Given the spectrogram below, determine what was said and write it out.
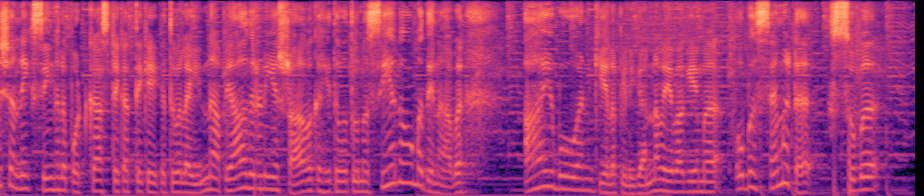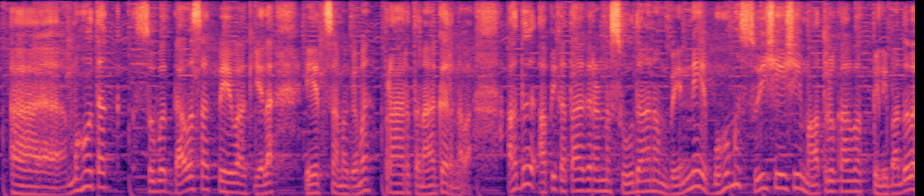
ඩිමෙන්ශනෙක් සිංහල පොඩ්කාස්ට් එකත් එක එකතු වෙලා ඉන්න අප ආදරණය ශ්‍රාවක හිතවතුන සියලෝම දෙනාව ආයුබෝවන් කියල පිළිගන්න ඒ වගේම ඔබ සැමට සුබ මොහොතක් සුබ දවසක් වේවා කියලා ඒත් සමගම ප්‍රාර්ථනා කරනවා. අද අපි කතා කරන්න සූදානම් වෙන්නේ බොහොම සුවිශේෂී මාතෘකාවක් පිළිබඳව.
